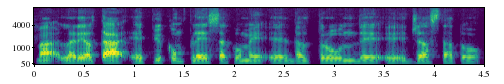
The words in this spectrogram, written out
ma la realtà è più complessa come eh, d'altronde è già stato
